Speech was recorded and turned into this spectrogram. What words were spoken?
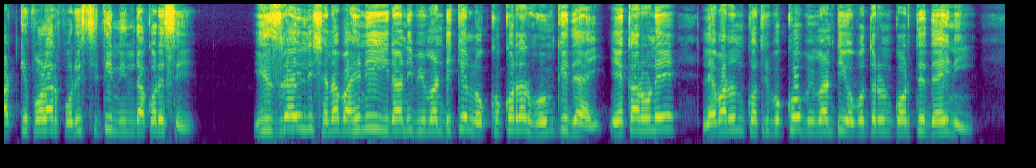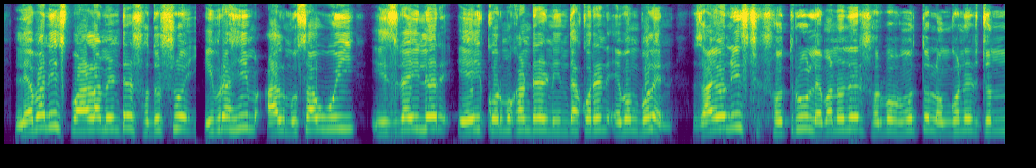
আটকে পড়ার পরিস্থিতি নিন্দা করেছে। ইসরায়েলি সেনাবাহিনী ইরানি বিমানটিকে লক্ষ্য করার হুমকি দেয়। এ কারণে লেবানন কর্তৃপক্ষ বিমানটি অবতরণ করতে দেয়নি। লেবানিস পার্লামেন্টের সদস্য ইব্রাহিম আল মুসাউই ইসরায়েলের এই কর্মকাণ্ডের নিন্দা করেন এবং বলেন, জায়োনিস্ট শত্রু লেবাননের সার্বভৌমত্ব লঙ্ঘনের জন্য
